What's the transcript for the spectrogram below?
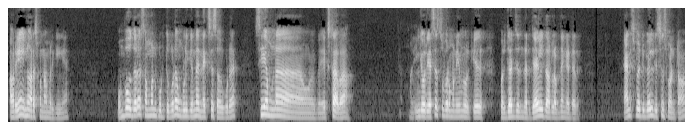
அவர் ஏன் இன்னும் அரெஸ்ட் பண்ணாமல் இருக்கீங்க? ஒம்பது தடவை சம்மன் கொடுத்து கூட உங்களுக்கு என்ன நெக்ஸஸ் அவர் கூட? சிஎம்னா எக்ஸ்ட்ராவா இங்கே ஒரு எஸ் எஸ் சுப்பிரமணியம்னு ஒரு கே ஒரு ஜட்ஜ் இருந்தார். ஜெயலலிதா அவர்கள் அப்படிதான் கேட்டார். ஆன்டிசிபேட் பெயில் டிஸ்மிஸ் பண்ணிட்டோம்.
